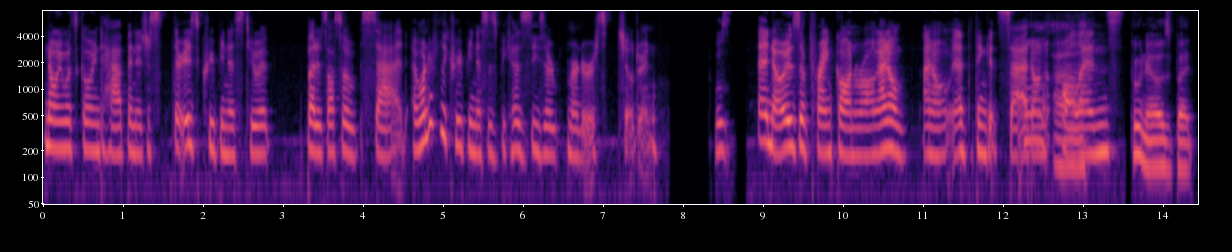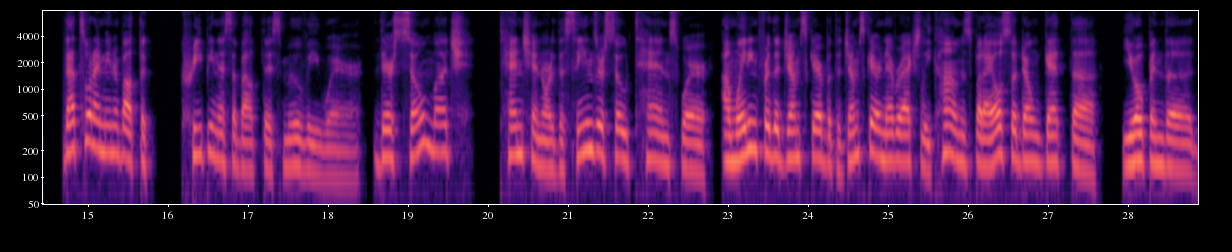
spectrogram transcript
knowing what's going to happen. It just there is creepiness to it, but it's also sad. I wonder if the creepiness is because these are murderous children. Was I know it was a prank gone wrong. I don't. I don't. I think it's sad on Well, all uh, ends. who knows? But that's what I mean about the creepiness about this movie, where there's so much tension, or the scenes are so tense, where I'm waiting for the jump scare, but the jump scare never actually comes. But I also don't get the you open the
